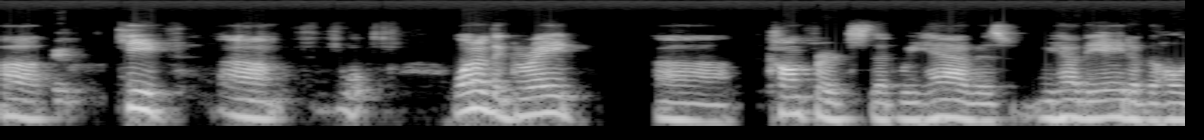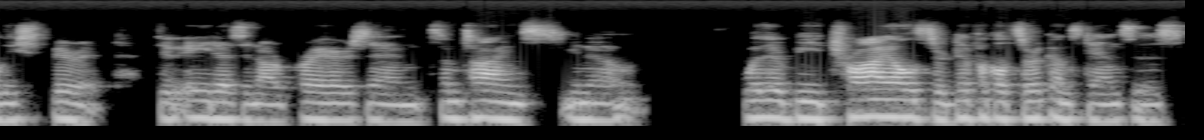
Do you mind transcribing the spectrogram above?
Uh, Keith, um, one of the great uh, comforts that we have is we have the aid of the Holy Spirit to aid us in our prayers, and sometimes, you know, whether it be trials or difficult circumstances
